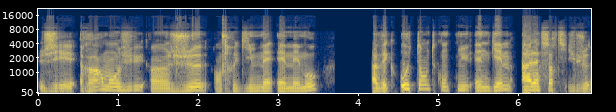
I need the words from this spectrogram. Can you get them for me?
j'ai rarement vu un jeu entre guillemets MMO avec autant de contenu endgame à la sortie du jeu.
